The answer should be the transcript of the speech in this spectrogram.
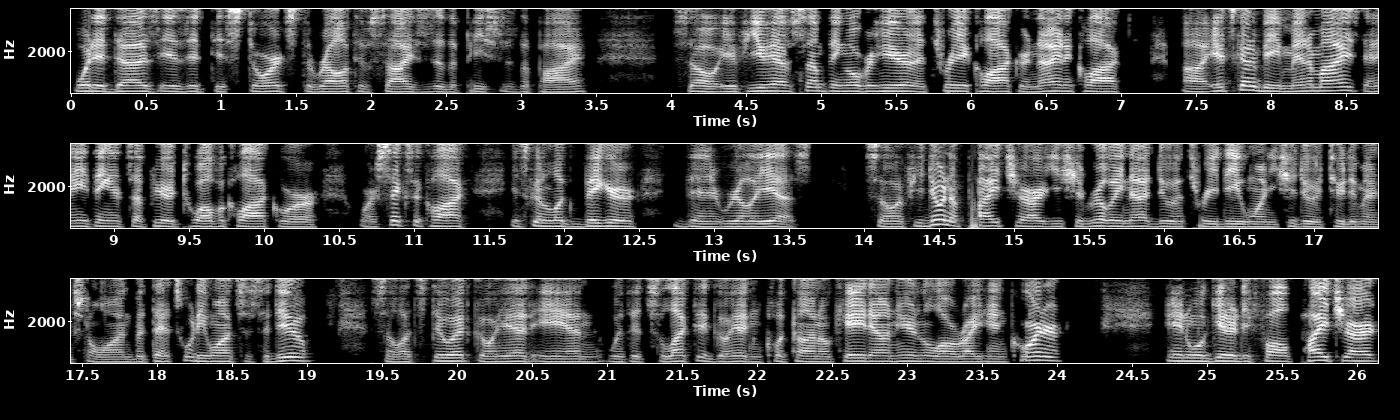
what it does is it distorts the relative sizes of the pieces of the pie. So if you have something over here at 3 o'clock or 9 o'clock, uh, it's going to be minimized. And anything that's up here at 12 o'clock or, or 6 o'clock is going to look bigger than it really is. So if you're doing a pie chart, you should really not do a 3D one. You should do a two-dimensional one, but that's what he wants us to do. So let's do it. Go ahead and with it selected, go ahead and click on OK down here in the lower right-hand corner, and we'll get a default pie chart.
